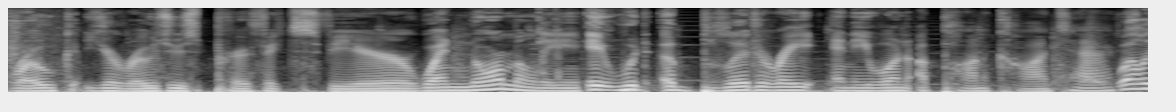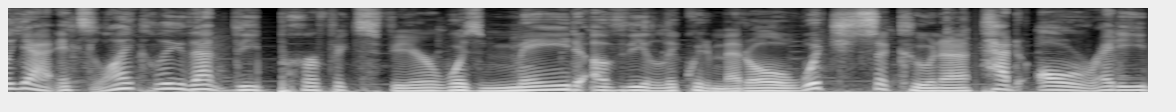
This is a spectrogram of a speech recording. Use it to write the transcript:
broke Yorozu's perfect sphere, when normally it would obliterate anyone upon contact? Well, yeah, it's likely that the perfect sphere was made of the liquid metal, which Sukuna had already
